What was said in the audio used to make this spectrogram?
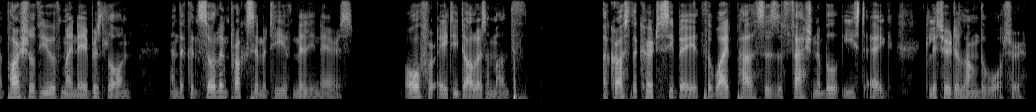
a partial view of my neighbor's lawn, and the consoling proximity of millionaires. All for eighty dollars a month. Across the Courtesy Bay the white palaces of fashionable East Egg glittered along the water.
